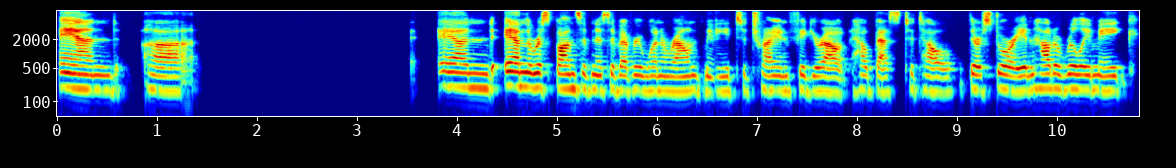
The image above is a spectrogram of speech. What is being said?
and uh and and the responsiveness of everyone around me to try and figure out how best to tell their story and how to really make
